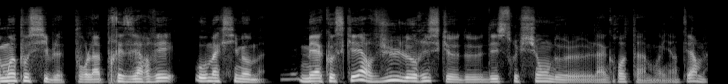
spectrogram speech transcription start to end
moins possible pour la préserver au maximum. Mais à Cosquer, vu le risque de destruction de la grotte à moyen terme,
